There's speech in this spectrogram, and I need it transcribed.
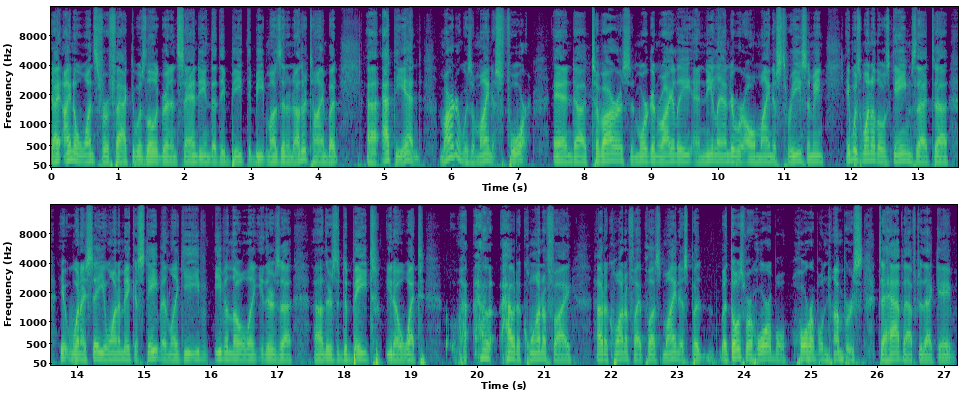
I, I, know once for a fact it was Liljegren and Sandin that they beat. They beat Muzzin another time, but uh, at the end, Marner was a minus four and uh, Tavares and Morgan Rielly and Nylander were all minus threes. I mean, it was one of those games that uh, it, when I say you want to make a statement, like even even though like there's a uh, there's a debate, you know what how how to quantify how to quantify plus minus, but but those were horrible horrible numbers to have after that game.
